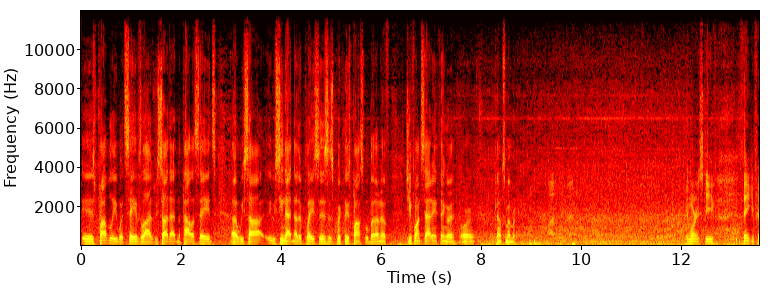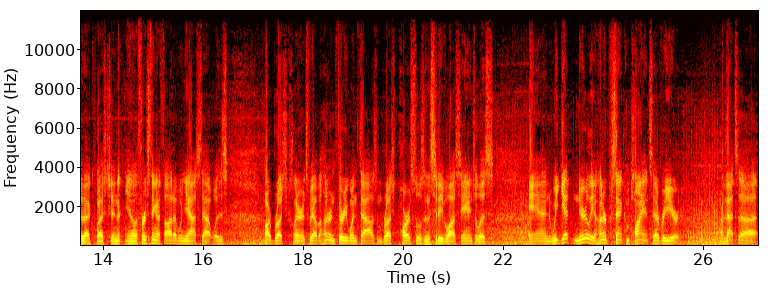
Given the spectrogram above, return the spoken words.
is probably what saves lives. We saw that in the Palisades. Uh, we saw we've seen that in other places as quickly as possible. But I don't know if Chief wants to add anything or, or council member. Good morning, Steve. Thank you for that question. You know, the first thing I thought of when you asked that was our brush clearance. We have 131,000 brush parcels in the city of Los Angeles, and we get nearly 100% compliance every year. That's a,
